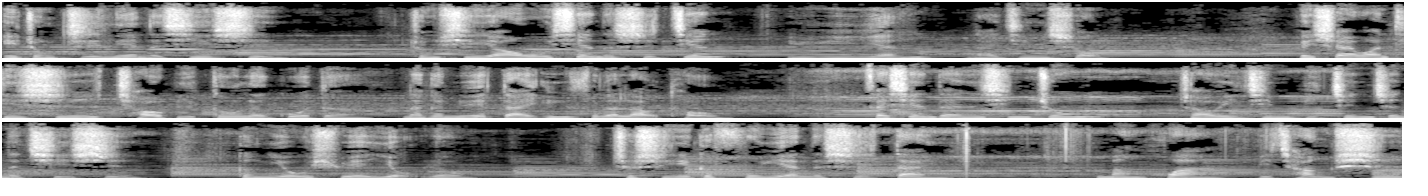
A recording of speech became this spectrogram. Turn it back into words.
一种执念的稀释，总需要无限的时间与语言来经手。被塞万提斯乔比勾勒过的那个略带迂腐的老头，在现代人心中早已经比真正的骑士更有血有肉。这是一个敷衍的时代，漫画比长诗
